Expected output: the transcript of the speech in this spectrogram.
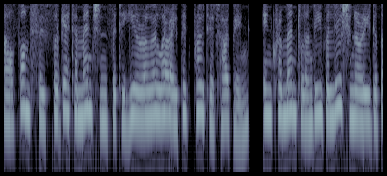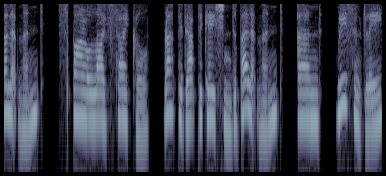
Alfonso Fuggetta mentions that a Euro rapid prototyping, incremental and evolutionary development, spiral life cycle, rapid application development, and, recently,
